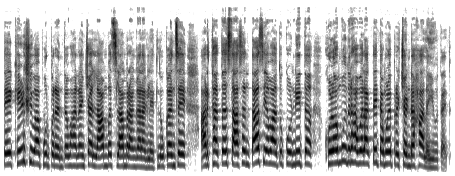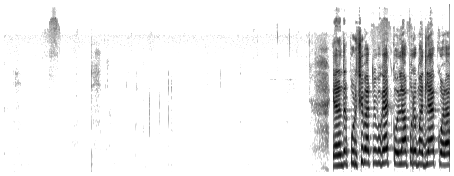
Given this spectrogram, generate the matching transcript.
ते खेड शिवापूरपर्यंत वाहनांच्या लांबच लांब रांगा लागल्या आहेत लोकांचे अर्थातच तासन तास या वाहतूक कोंडीत खोळंबून राहावं लागतंय त्यामुळे प्रचंड हालही होत आहेत. यानंतर पुढची बातमी बघूयात. कोल्हापूरमधल्या कोळा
